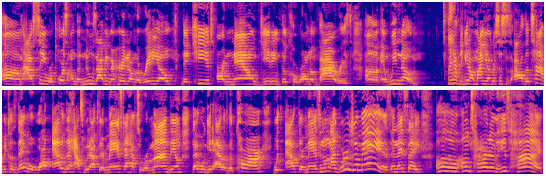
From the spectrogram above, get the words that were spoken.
Um, i've seen reports on the news. I've even heard it on the radio that kids are now getting the coronavirus. Um, and we know I have to get on my younger sisters all the time because they will walk out of the house without their mask. I have to remind them. They will get out of the car without their mask. And I'm like, where's your mask? And they say, oh, I'm tired of it. It's hot.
